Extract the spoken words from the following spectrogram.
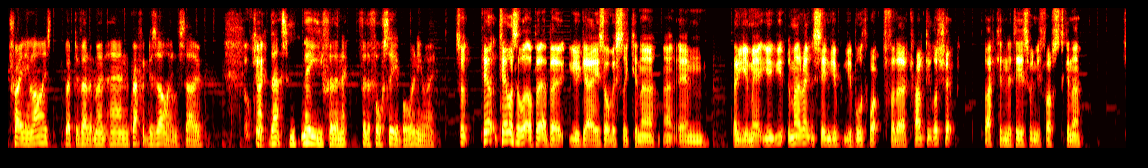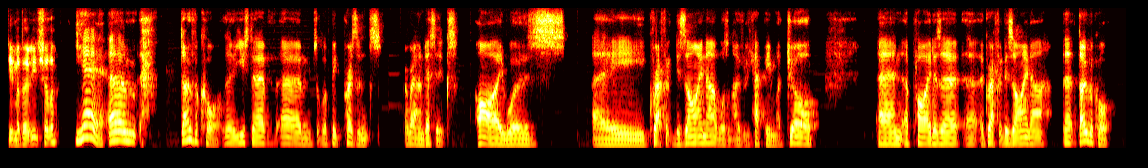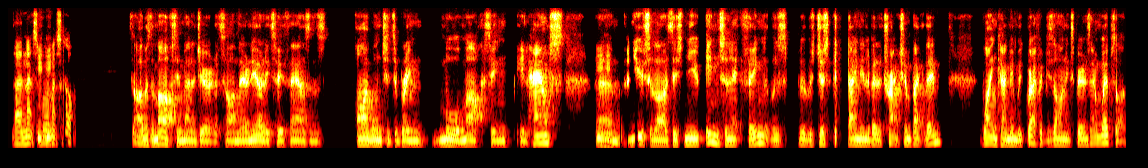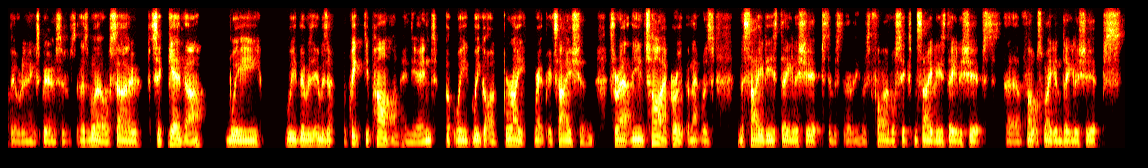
training lies: web development and graphic design. So okay. that, that's me for the ne- for the foreseeable, anyway. So tell, tell us a little bit about you guys. Obviously, kind of uh, um, how you met. You, you, am I right in saying you, you both worked for a car dealership back in the days when you first kind of came about each other? Yeah, um, Dovercourt. They used to have um, sort of a big presence around Essex. I was a graphic designer, wasn't overly happy in my job, and applied as a, a graphic designer at Dovercourt. And that's where mm-hmm. I met Scott. So I was the marketing manager at the time there in the early 2000s. I wanted to bring more marketing in house. Mm-hmm. Um, and utilize this new internet thing that was that was just gaining a bit of traction back then. Wayne came in with graphic design experience and website building experience as, as well. So together we we there was it was a big department in the end, but we we got a great reputation throughout the entire group, and that was Mercedes dealerships. There was I think it was five or six Mercedes dealerships, uh, Volkswagen dealerships,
